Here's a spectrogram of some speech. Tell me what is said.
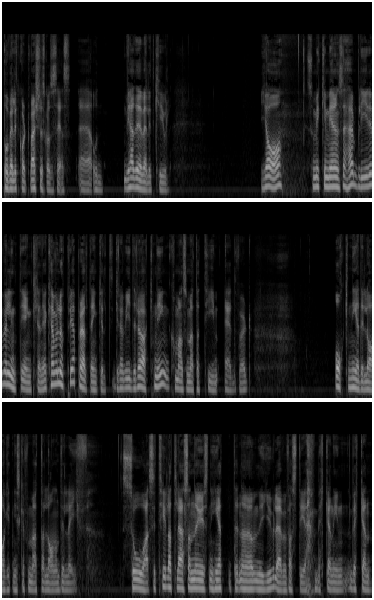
på väldigt kort varsel ska det sägas. Eh, och vi hade väldigt kul. Ja, så mycket mer än så här blir det väl inte egentligen. Jag kan väl upprepa det helt enkelt. Gravid rökning kommer alltså möta Team Edward. Och nederlaget ni ska få möta Lana Leif. Så se till att läsa nöjesnyheterna under jul, även fast det är veckan, in, veckan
